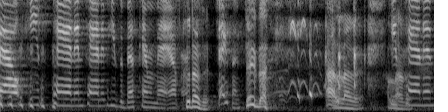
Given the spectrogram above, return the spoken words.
out. He's panning, panning. He's the best cameraman ever. Who does it? Jason. Jason. I love it. He's love it. Mm. panning.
